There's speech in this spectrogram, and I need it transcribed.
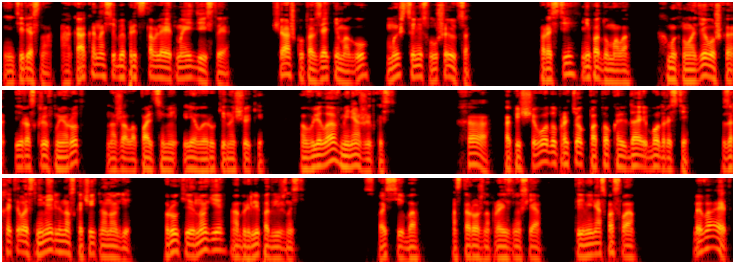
Интересно, а как она себе представляет мои действия? Чашку-то взять не могу, мышцы не слушаются. Прости, не подумала. Хмыкнула девушка и, раскрыв мне рот, нажала пальцами левой руки на щеки, влила в меня жидкость. Ха, по пищеводу протек поток льда и бодрости. Захотелось немедленно вскочить на ноги. Руки и ноги обрели подвижность. «Спасибо», — осторожно произнес я. «Ты меня спасла». «Бывает»,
